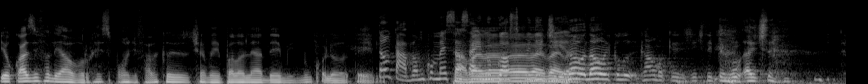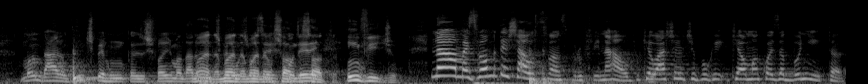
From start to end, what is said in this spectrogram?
E eu quase falei: Álvaro, responde, fala que eu chamei pra ela olhar a DM. Nunca olhou a DM. Então tá, vamos começar Tá, a sair vai, no vai, gossip vai, do dia. Não, não, inclu- calma, que a gente tem pergunta. A gente... mandaram 20 perguntas, os fãs mandaram Manda, 20 manda, perguntas pra manda, vocês solta, solta. em vídeo. Não, mas vamos deixar os fãs pro final, porque eu acho tipo, que, que é uma coisa bonita.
